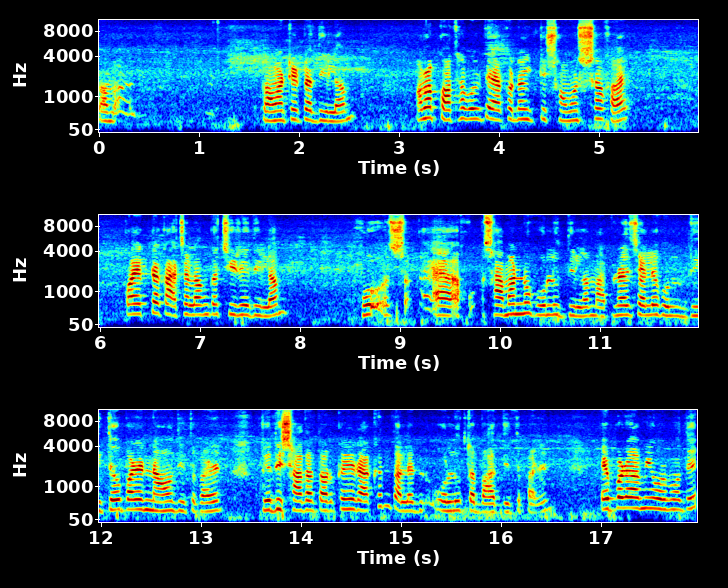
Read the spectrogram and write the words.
টমা- টমেটোটা দিলাম। আমার কথা বলতে এখনও একটু সমস্যা হয়। কয়েকটা কাঁচা লঙ্কা চিড়ে দিলাম। সামান্য হলুদ দিলাম। আপনারা চাইলে হলুদ দিতেও পারেন, নাও দিতে পারেন। যদি সাদা তরকারি রাখেন, তাহলে হলুদটা বাদ দিতে পারেন। এরপরে আমি ওর মধ্যে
